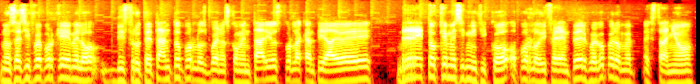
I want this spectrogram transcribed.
No sé si fue porque me lo disfruté tanto por los buenos comentarios, por la cantidad de reto que me significó o por lo diferente del juego, pero me extrañó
